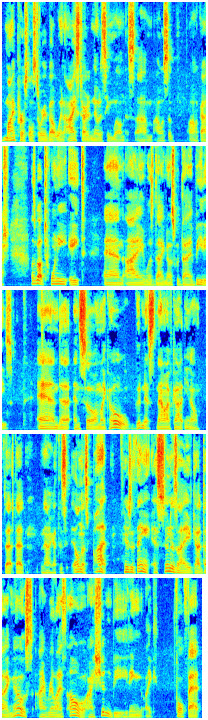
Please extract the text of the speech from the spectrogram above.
my personal story about when I started noticing wellness. Um, I was a oh gosh, I was about 28 and I was diagnosed with diabetes, and uh, and so I'm like, oh goodness, now I've got you know that that now I got this illness, but. Here's the thing: as soon as I got diagnosed, I realized, oh, I shouldn't be eating like full fat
